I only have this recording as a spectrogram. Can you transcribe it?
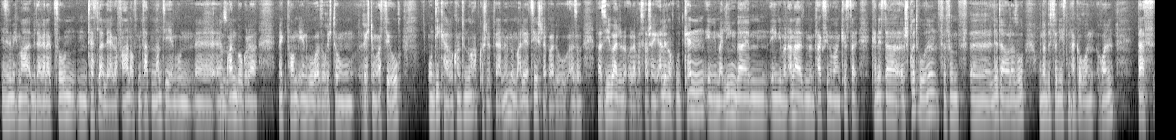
Wir sind nämlich mal mit der Redaktion einen Tesla leer gefahren auf dem platten Land hier irgendwo in äh, in Brandenburg oder MacPom irgendwo, also Richtung Richtung Ostsee hoch. Und die Karre konnte nur abgeschleppt werden, ne? mit dem ADAC-Schlepper. Du, also was wir beide oder was wahrscheinlich alle noch gut kennen, irgendwie mal liegen bleiben, irgendjemand anhalten, mit dem Taxi nochmal einen Kanister, Kanister äh, Sprit holen für fünf äh, Liter oder so und dann bis zur nächsten Hacke rollen. Das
